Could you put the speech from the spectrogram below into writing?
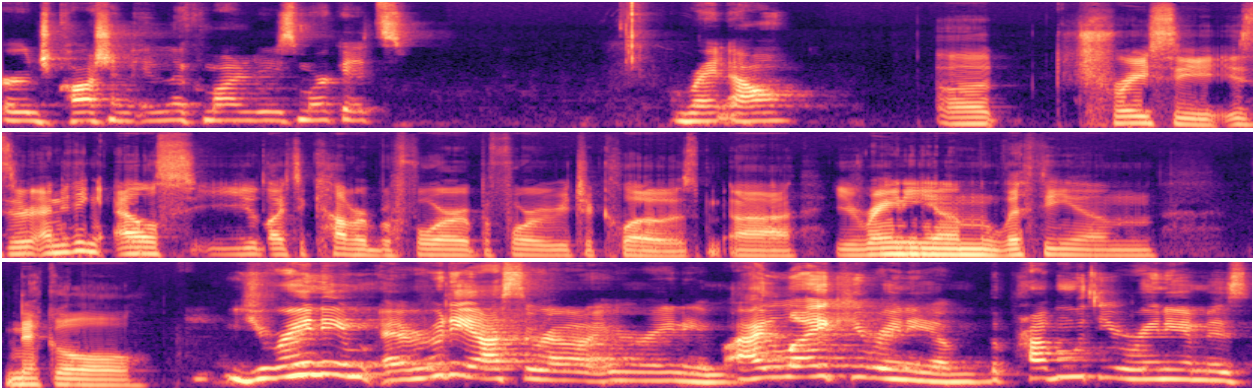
urge caution in the commodities markets right now. Uh, Tracy, is there anything else you'd like to cover before before we reach a close? Uh, uranium, lithium, nickel. Uranium. Everybody asks about uranium. I like uranium. The problem with uranium is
